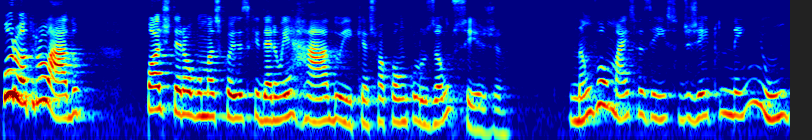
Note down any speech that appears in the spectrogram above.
Por outro lado, pode ter algumas coisas que deram errado e que a sua conclusão seja: não vou mais fazer isso de jeito nenhum.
